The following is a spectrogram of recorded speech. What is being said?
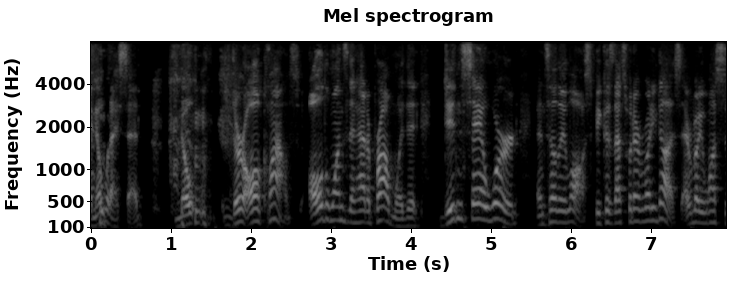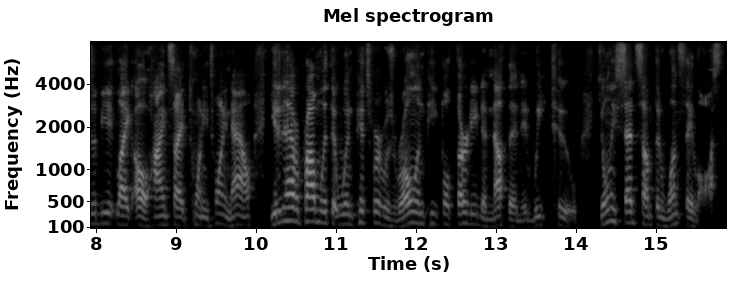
I know what I said. No, they're all clowns. All the ones that had a problem with it didn't say a word until they lost because that's what everybody does. Everybody wants to be like, oh, hindsight 2020 now. You didn't have a problem with it when Pittsburgh was rolling people 30 to nothing in week two. You only said something once they lost.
